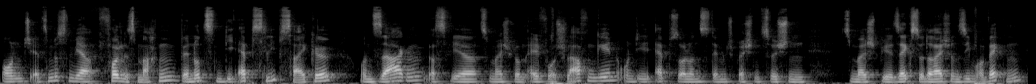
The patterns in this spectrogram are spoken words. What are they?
Und jetzt müssen wir folgendes machen. Wir nutzen die App Sleep Cycle und sagen, dass wir zum Beispiel um 11 Uhr schlafen gehen und die App soll uns dementsprechend zwischen zum Beispiel 6.30 Uhr und 7 Uhr wecken.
